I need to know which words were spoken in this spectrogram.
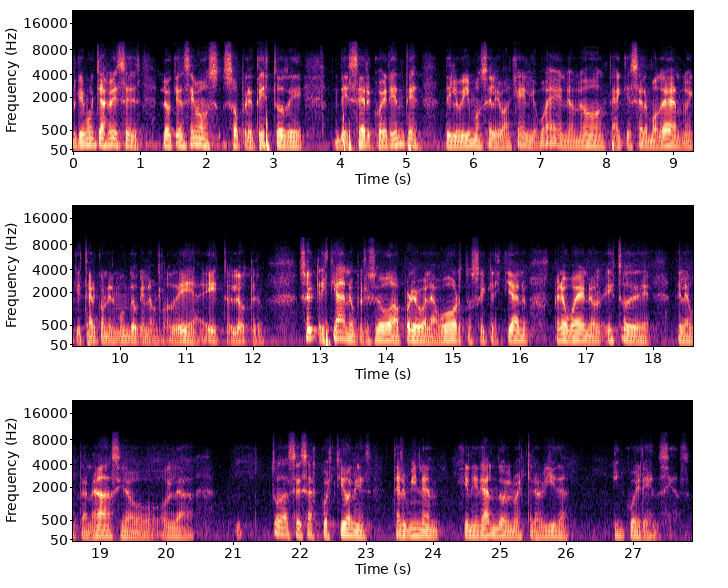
porque muchas veces lo que hacemos sobre pretexto de, de ser coherentes, diluimos el Evangelio. Bueno, no, hay que ser moderno, hay que estar con el mundo que nos rodea, esto, el otro soy cristiano, pero yo apruebo el aborto, soy cristiano, pero bueno, esto de, la eutanasia o, la todas esas cuestiones terminan generando en nuestra vida incoherencias.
